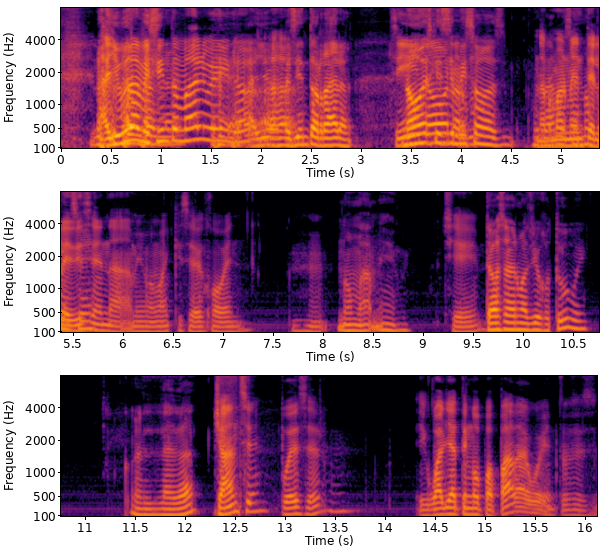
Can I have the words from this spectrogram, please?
No, Ayuda, no, me no, siento no. mal, güey, ¿no? Ayuda, me siento raro. Sí, no, es que norm- me hizo... raro, o sea, Normalmente no le pensé. dicen a mi mamá que se ve joven. No mames, güey. Sí. Te vas a ver más viejo tú, güey. Con la edad. Chance, puede ser. Igual ya tengo papada, güey, entonces,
